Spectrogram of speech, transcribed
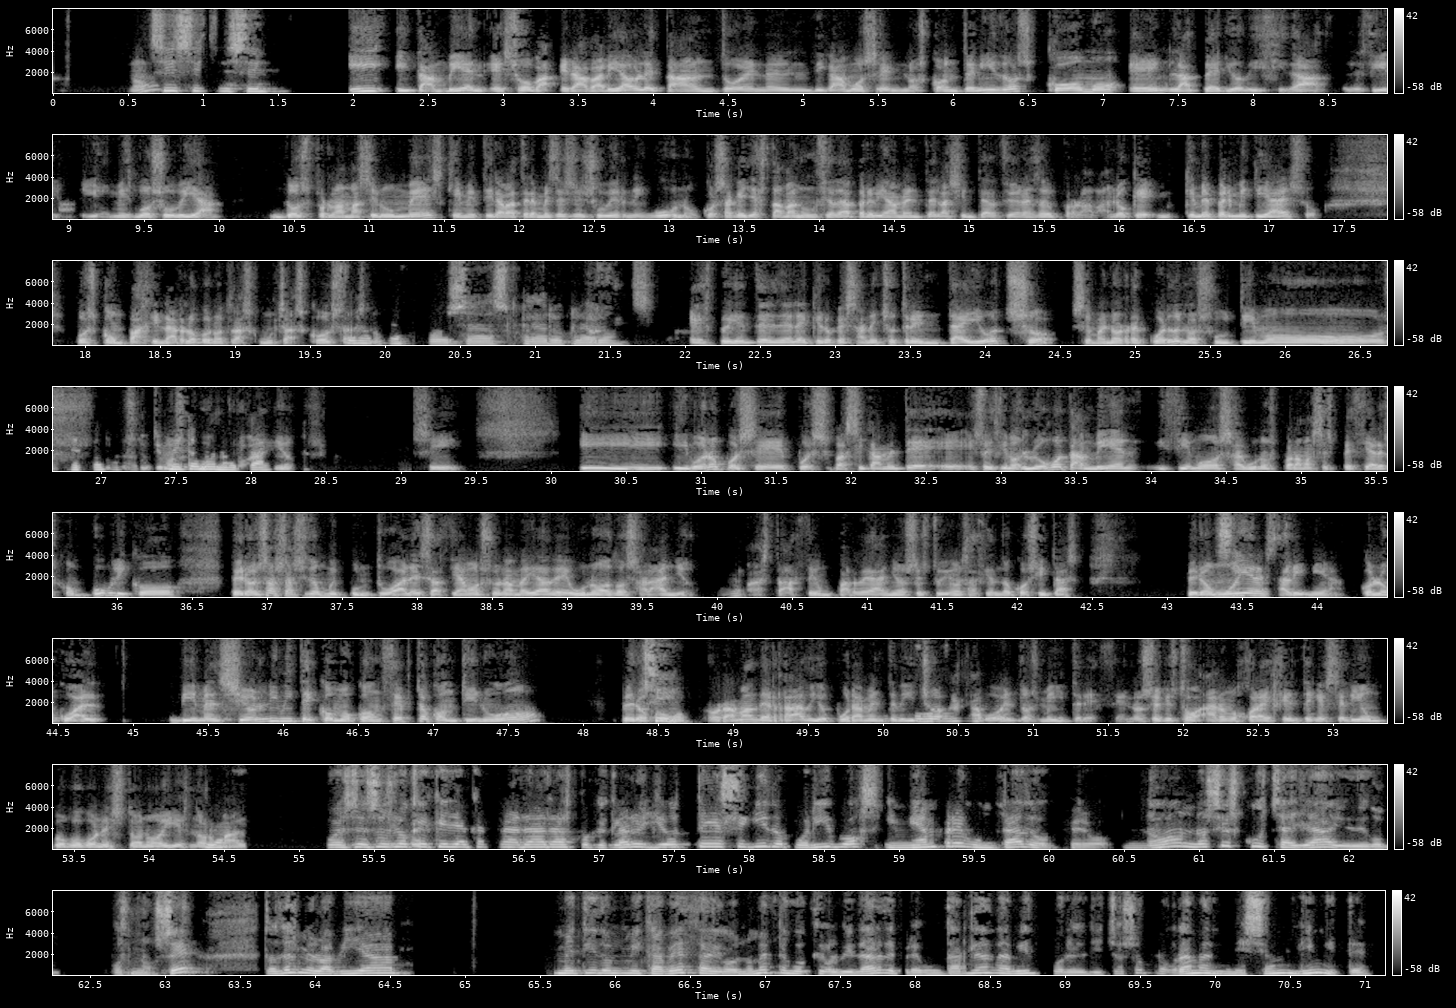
¿no? Sí, sí, sí, sí. Y, y, también eso era variable tanto en el, digamos, en los contenidos como en la periodicidad. Es decir, yo mismo subía dos programas en un mes que me tiraba tres meses sin subir ninguno, cosa que ya estaba anunciada previamente en las intenciones del programa. Lo que, me permitía eso, pues compaginarlo con otras muchas cosas. ¿no? Otras cosas, claro, claro. expedientes de L creo que se han hecho 38, si mal no recuerdo, en los últimos, los últimos años. Sí. Y, bueno, pues, eh, pues básicamente eh, eso hicimos. Luego también hicimos algunos programas especiales con público, pero esos han sido muy puntuales. Hacíamos una media de uno o dos al año. Hasta hace un par de años estuvimos haciendo cositas, pero muy en esa línea. Con lo cual, Dimensión Límite como concepto continuó, pero como programa de radio puramente dicho, acabó en 2013. No sé que esto, a lo mejor hay gente que se lía un poco con esto, ¿no? Y es normal. Pues eso es lo que quería que aclararas, porque claro, yo te he seguido por iVoox y me han preguntado, pero no, no se escucha ya. Y yo digo, pues no sé. Entonces me lo había metido en mi cabeza, digo, no me tengo que olvidar de preguntarle a David por el dichoso programa de emisión límite.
